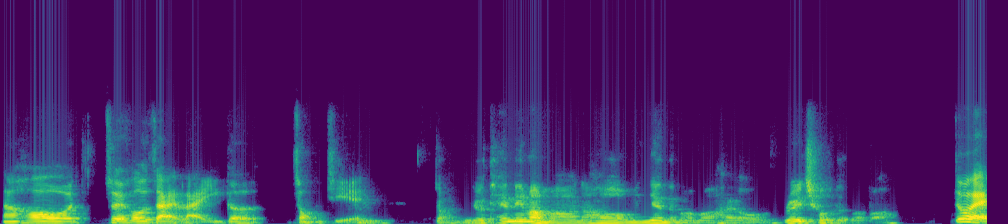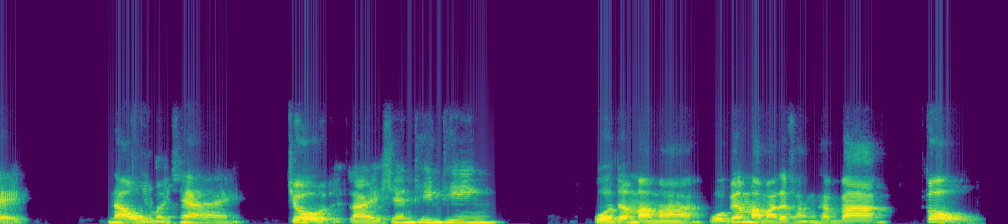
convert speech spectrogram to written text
然后最后再来一个总结。嗯有天妮妈妈，然后明艳的妈妈，还有 Rachel 的爸爸。对，那我们现在就来先听听我的妈妈，我跟妈妈的访谈吧。Go。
